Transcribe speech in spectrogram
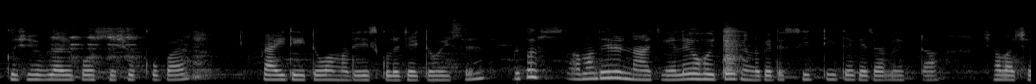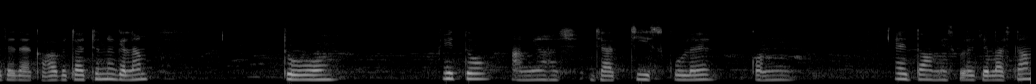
একুশে ফেব্রুয়ারি পড়ছে শুক্রবার। ফ্রাইডেতেও আমাদের স্কুলে যাইতে হয়েছে। বিকজ আমাদের নাচ গেলেও হয়তো কিন্তু এটা সিটি থেকে যাবে একটা সবার সাথে দেখা হবে, তার জন্য গেলাম। তো এই তো আমি যাচ্ছি স্কুলে কোন এই তো আমি স্কুলে চলে আসলাম।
